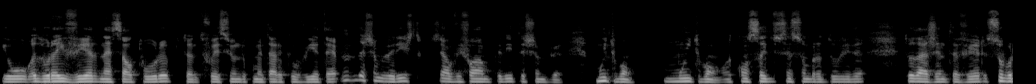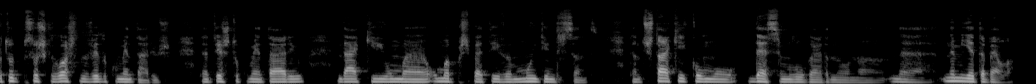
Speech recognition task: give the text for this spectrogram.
Eu adorei ver nessa altura, portanto, foi assim um documentário que eu vi até. Hum, deixa-me ver isto, já ouvi falar um bocadinho, deixa-me ver. Muito bom, muito bom. Aconselho sem sombra de dúvida toda a gente a ver, sobretudo pessoas que gostam de ver documentários. Portanto, este documentário dá aqui uma, uma perspectiva muito interessante. Portanto, está aqui como décimo lugar no, no, na, na minha tabela.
